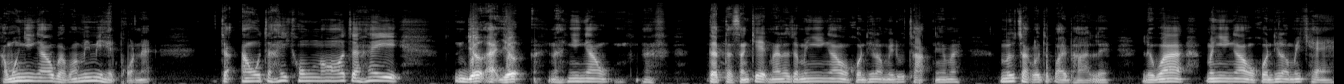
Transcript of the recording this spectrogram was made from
คำว่างี่เง่าแบบว่าไม่มีเหตุผลนะจะเอาจะให้เขาง้อจะให้เยอะอะเยอะนะงี่เง่าแต่แต่สังเกตไหมเราจะไม่งี่เง่ากับคนที่เราไม่รู้จักใช่ไหมไม่รู้จักเราจะปล่อยผ่านเลย หรือว่าไม่งี่เง่ากับคนที่เราไม่แคร์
